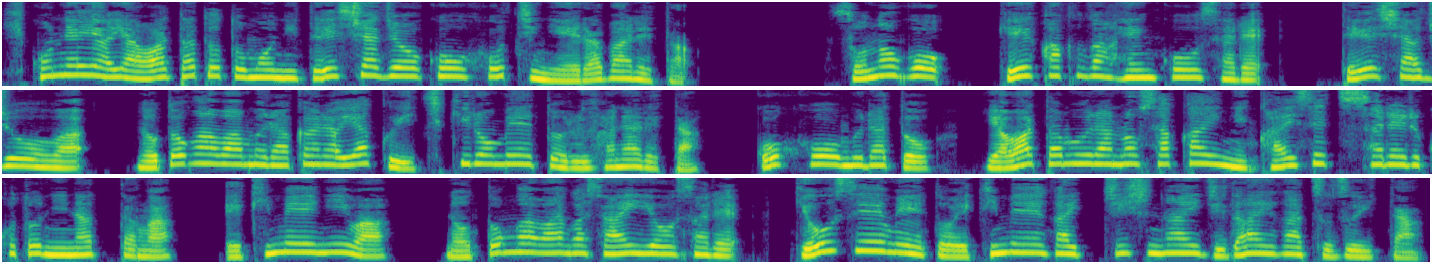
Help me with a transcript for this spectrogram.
彦根や八幡と共に停車場候補地に選ばれた。その後、計画が変更され、停車場は、能登川村から約 1km 離れた、五宝村と八幡村の境に開設されることになったが、駅名には、能登川が採用され、行政名と駅名が一致しない時代が続いた。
